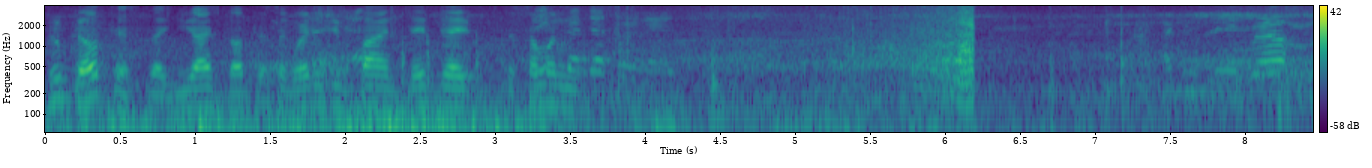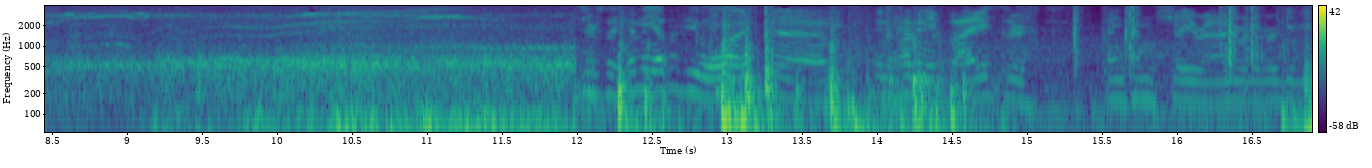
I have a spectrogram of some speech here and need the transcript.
Who built this? Like, you guys built this? Like, where did you find? Did they? Did someone? They sent what it is. I can see bro. Seriously, hit me up if you want, um, and have any advice or. I can come show you around or whatever, give you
